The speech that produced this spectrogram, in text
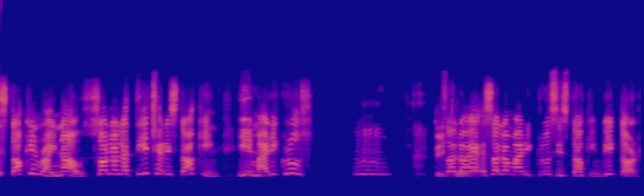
is talking right now? Solo la teacher is talking. Y Mari Cruz. Solo, Teacher, eh, solo Mari Cruz is talking. Víctor.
